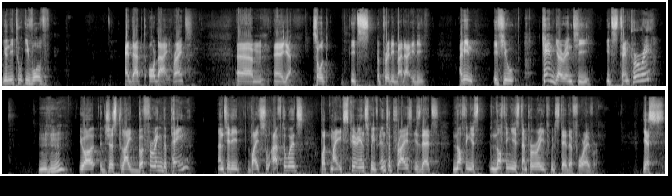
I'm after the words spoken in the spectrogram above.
you need to evolve, adapt, or die, right? Um, uh, yeah. So it's a pretty bad idea. I mean, if you can guarantee it's temporary, mm-hmm, you are just like buffering the pain until it bites you afterwards. But my experience with enterprise is that nothing is, nothing is temporary, it will stay there forever. Yes?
